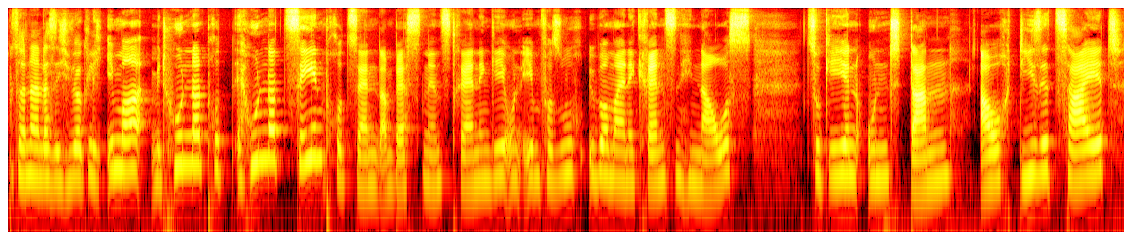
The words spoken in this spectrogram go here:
sondern dass ich wirklich immer mit 100 110 Prozent am besten ins Training gehe und eben versuche, über meine Grenzen hinaus zu gehen und dann auch diese Zeit,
